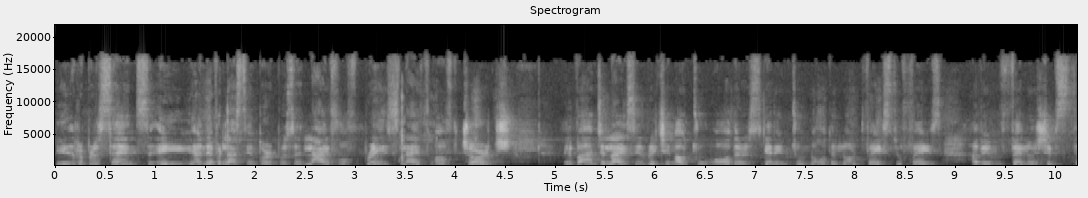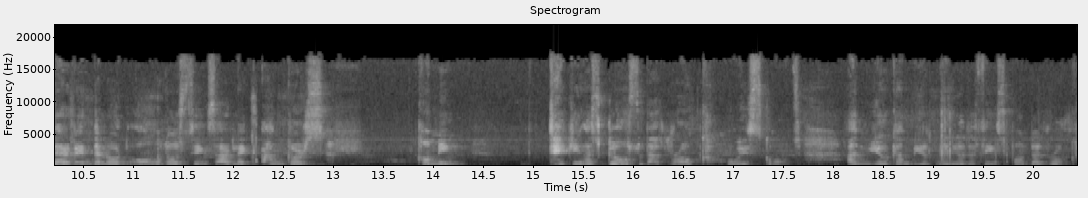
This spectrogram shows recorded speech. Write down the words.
it represents a, an everlasting purpose, a life of praise, life of church, evangelizing, reaching out to others, getting to know the Lord face to face, having fellowship, serving the Lord, all those things are like anchors coming, taking us close to that rock who is God. And you can build many other things upon that rock.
